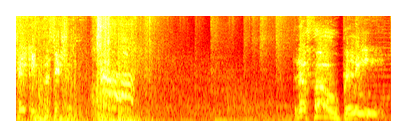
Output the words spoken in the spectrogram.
Taking position. Ah! The foe bleeds.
